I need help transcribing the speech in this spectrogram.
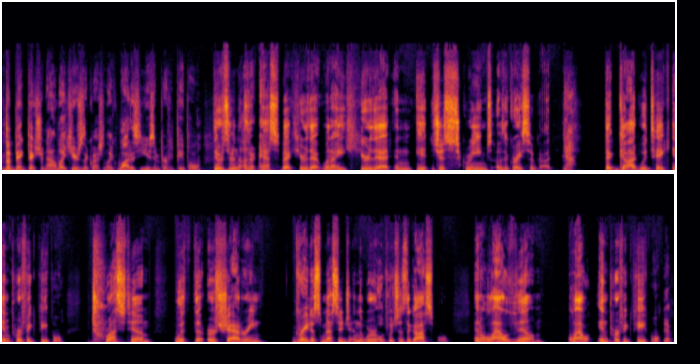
But big picture now, like, here's the question like, why does he use imperfect people? There's another aspect here that when I hear that, and it just screams of the grace of God. Yeah. That God would take imperfect people, trust Him with the earth shattering greatest message in the world, which is the gospel, and allow them, allow imperfect people Yep.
